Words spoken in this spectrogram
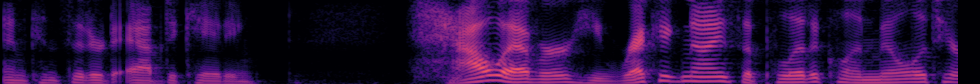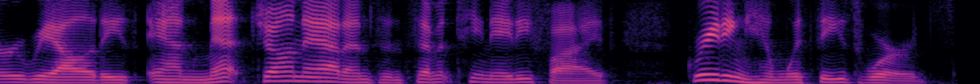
and considered abdicating. However, he recognized the political and military realities and met John Adams in 1785, greeting him with these words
